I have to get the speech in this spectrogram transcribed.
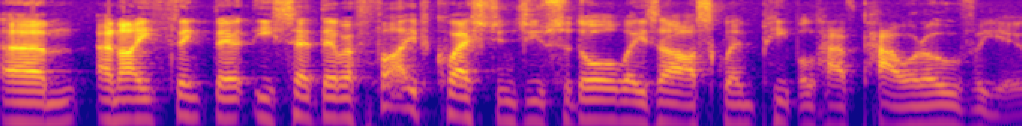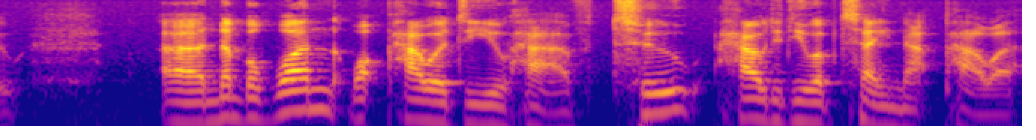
Um, and I think that he said there are five questions you should always ask when people have power over you. Uh, number one, what power do you have? Two, how did you obtain that power?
